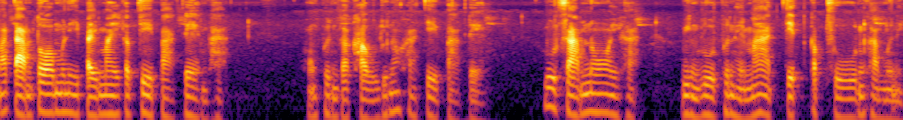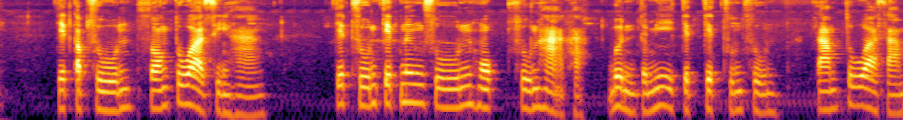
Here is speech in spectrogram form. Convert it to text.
มาตามตอมนีไปไหมกับเจปากแดงค่ะ ของเพิ่นกับเขาอยู่เนาะค่ะ เจปากแดง รูดสามน้อยค่ะ วิ่งรูดเพิ่นให้มาเจ็ดกับศูนย์ค่ะมือนี้เจ็ดกับศูนย์สองตัวสี่หางเจ็ดศูนย์เจ็ดหนึ่งศูนย์หกศูนย์ห้าค่ะ เบิ้ลจะมีเจ็ดเจ็ดศูนย์ศูนย์สามตัวสาม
